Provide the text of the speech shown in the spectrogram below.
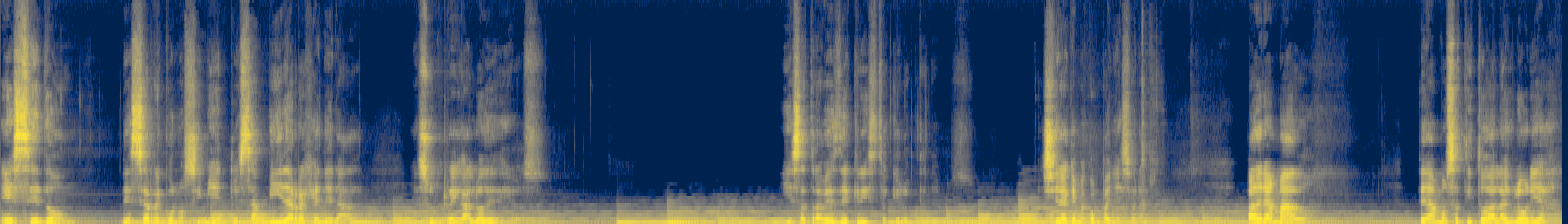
ese don de ese reconocimiento, esa vida regenerada, es un regalo de Dios. Y es a través de Cristo que lo obtenemos. Quisiera que me acompañes a orar. Padre amado, te damos a ti toda la gloria,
